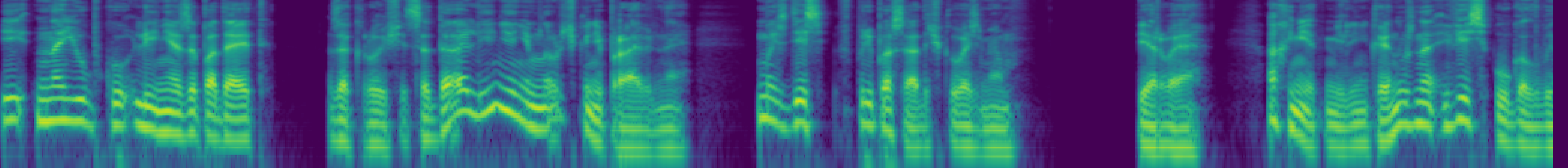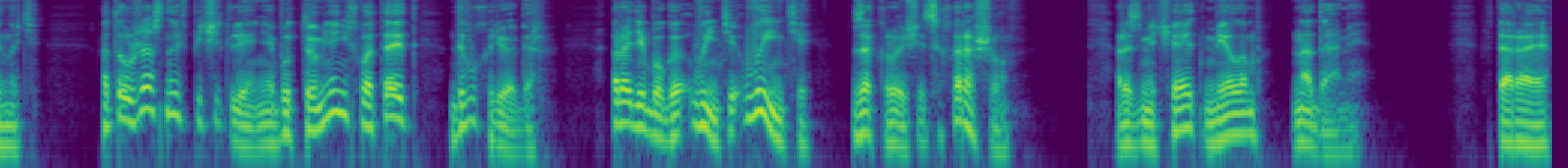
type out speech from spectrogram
И на юбку линия западает. Закройщица. Да, линия немножечко неправильная. Мы здесь в припосадочку возьмем. Первое. Ах нет, миленькая, нужно весь угол вынуть. А то ужасное впечатление, будто у меня не хватает двух ребер. Ради бога, выньте, выньте. Закройщица. Хорошо. Размечает мелом на даме. Вторая.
